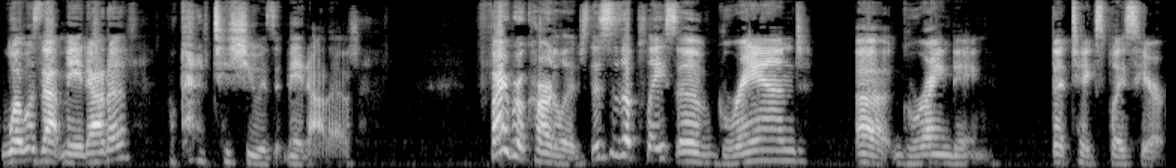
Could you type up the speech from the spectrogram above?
what was that made out of? What kind of tissue is it made out of? Fibrocartilage. This is a place of grand uh, grinding. that takes place here.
